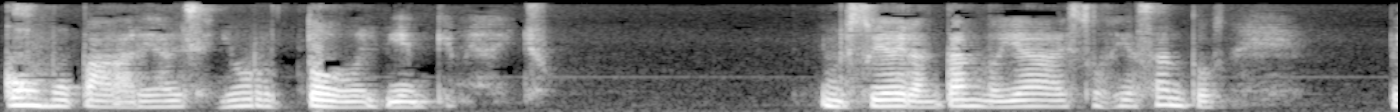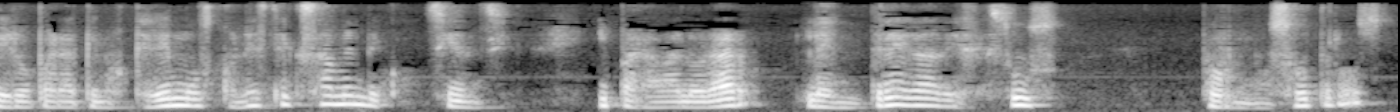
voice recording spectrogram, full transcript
¿cómo pagaré al Señor todo el bien que me ha hecho? Me estoy adelantando ya a estos días santos, pero para que nos quedemos con este examen de conciencia y para valorar la entrega de Jesús por nosotros,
